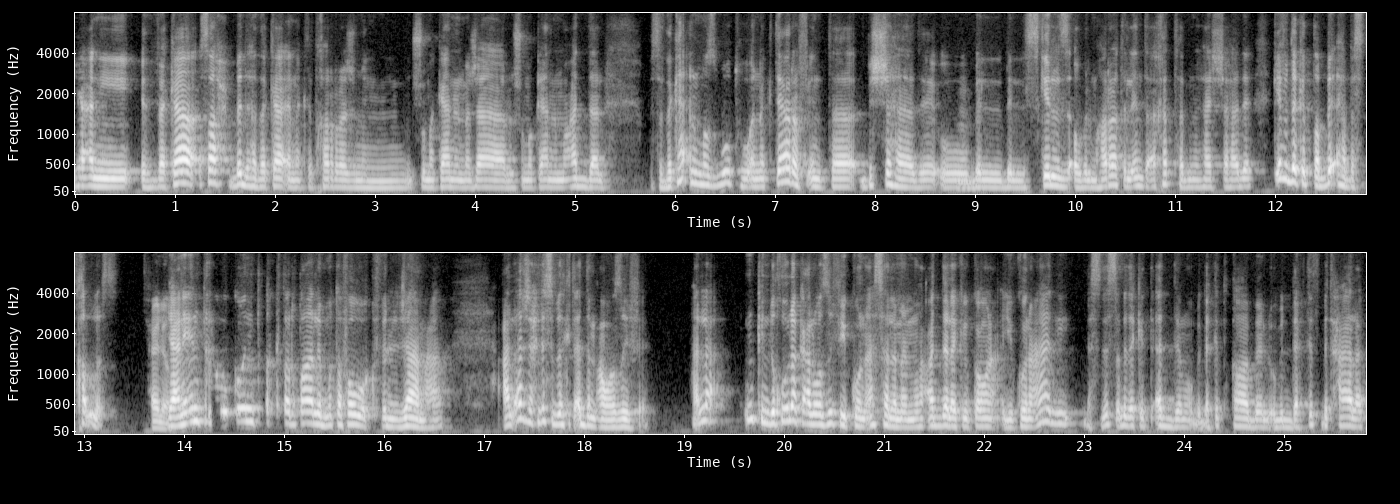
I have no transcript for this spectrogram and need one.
يعني الذكاء صح بدها ذكاء إنك تتخرج من شو مكان المجال وشو مكان المعدل بس الذكاء المضبوط هو إنك تعرف أنت بالشهادة وبالسكيلز أو بالمهارات اللي أنت أخذتها من هاي الشهادة كيف بدك تطبقها بس تخلص؟ حلو. يعني أنت لو كنت أكثر طالب متفوق في الجامعة على الأرجح لسه بدك تقدم على وظيفة. هلأ يمكن دخولك على الوظيفة يكون أسهل لما معدلك يكون يكون عالي بس لسه بدك تقدم وبدك تقابل وبدك تثبت حالك.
